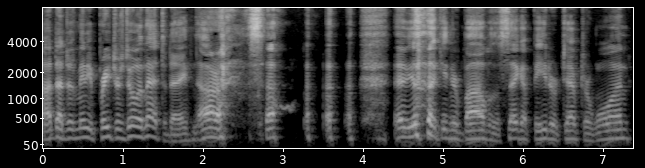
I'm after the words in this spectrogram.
I as many preachers doing that today. All right. So if you look in your Bibles, Second Peter chapter 1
